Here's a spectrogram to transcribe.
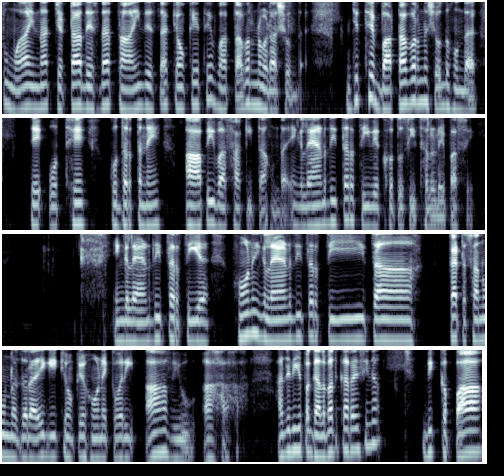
ਧੂੰਆਂ ਇੰਨਾ ਚਿੱਟਾ ਦਿਸਦਾ, ਤਾਂ ਹੀ ਦਿਸਦਾ ਕਿਉਂਕਿ ਇੱਥੇ ਵਾਤਾਵਰਨ ਬੜਾ ਸ਼ੁੱਧ ਹੈ। ਜਿੱਥੇ ਵਾਤਾਵਰਨ ਸ਼ੁੱਧ ਹੁੰਦਾ ਤੇ ਉੱਥੇ ਕੁਦਰਤ ਨੇ ਆਪ ਹੀ ਵਾਸਾ ਕੀਤਾ ਹੁੰਦਾ। ਇੰਗਲੈਂਡ ਦੀ ਧਰਤੀ ਵੇਖੋ ਤੁਸੀਂ ਥੱਲੜੇ ਪਾਸੇ। ਇੰਗਲੈਂਡ ਦੀ ਧਰਤੀ ਹੈ। ਹੁਣ ਇੰਗਲੈਂਡ ਦੀ ਧਰਤੀ ਤਾਂ ਘੱਟ ਸਾਨੂੰ ਨਜ਼ਰ ਆਏਗੀ ਕਿਉਂਕਿ ਹੁਣ ਇੱਕ ਵਾਰੀ ਆਹ ਵਿਊ ਆਹਾ ਆ ਜਿਹੜੀ ਆਪਾਂ ਗੱਲਬਾਤ ਕਰ ਰਹੇ ਸੀ ਨਾ ਵੀ ਕਪਾਹ,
